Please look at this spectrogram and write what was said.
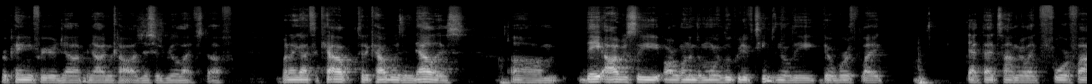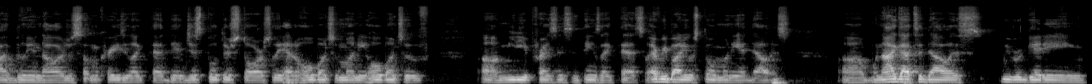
We're paying you for your job. You're not in college. This is real life stuff. When I got to Cow to the Cowboys in Dallas, um, they obviously are one of the more lucrative teams in the league. They're worth like at that time they're like four or five billion dollars or something crazy like that. They had just built their star, so they had a whole bunch of money, a whole bunch of uh, media presence and things like that. So everybody was throwing money at Dallas. Um, when I got to Dallas, we were getting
